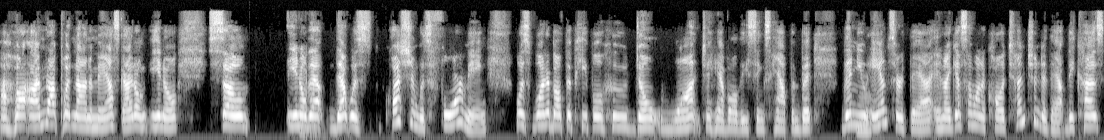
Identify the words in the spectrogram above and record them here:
I, am not putting on a mask. I don't, you know, so you know yeah. that that was question was forming was what about the people who don't want to have all these things happen but then you mm-hmm. answered that and i guess i want to call attention to that because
